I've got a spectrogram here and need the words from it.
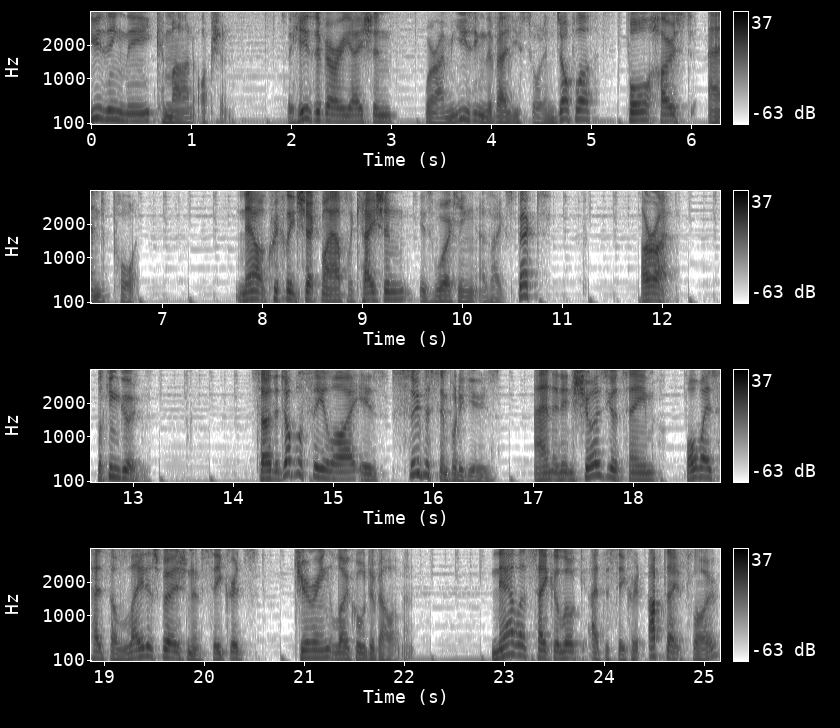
using the command option. So here's a variation where I'm using the value stored in Doppler for host and port. Now I'll quickly check my application is working as I expect. All right, looking good. So the Doppler CLI is super simple to use and it ensures your team always has the latest version of secrets during local development. Now let's take a look at the secret update flow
